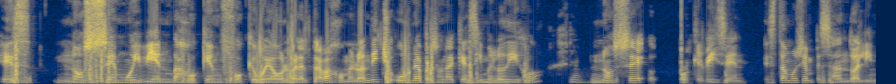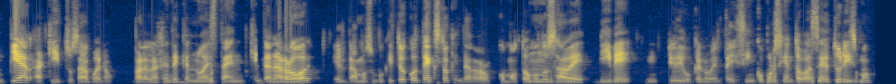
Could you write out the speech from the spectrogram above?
es no sé muy bien bajo qué enfoque voy a volver al trabajo. Me lo han dicho. Una persona que así me lo dijo. No sé, porque dicen, estamos ya empezando a limpiar aquí, tú sabes, bueno, para la gente que no está en Quintana Roo, eh, damos un poquito de contexto. Quintana Roo, como todo mundo sabe, vive, yo digo que 95% a base de turismo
